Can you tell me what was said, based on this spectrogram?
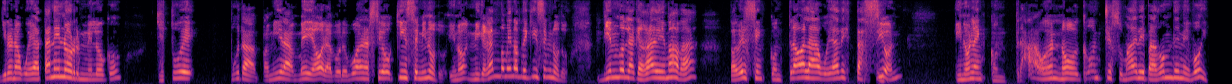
y era una weá tan enorme, loco, que estuve, puta, para mí era media hora, pero puede haber sido 15 minutos, y no, ni cagando menos de 15 minutos, viendo la cagada de mapa para ver si encontraba la weá de estación, y no la encontraba, weón, no, conche su madre, ¿para dónde me voy?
